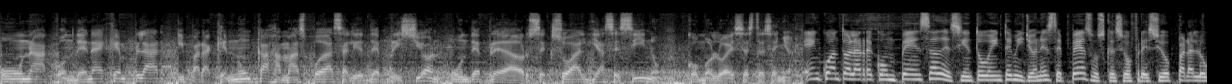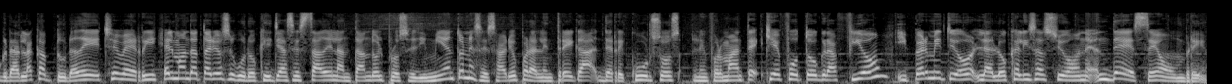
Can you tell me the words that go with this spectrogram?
una condena ejemplar y para que nunca jamás pueda salir de prisión un depredador sexual y asesino como lo es este señor. En cuanto a la recompensa de 120 millones de pesos que se ofreció para lograr la captura de Echeverry, el mandatario aseguró que ya se está adelantando el procedimiento necesario para la entrega de recursos. La informante que fotografió y permitió la localización de este hombre.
